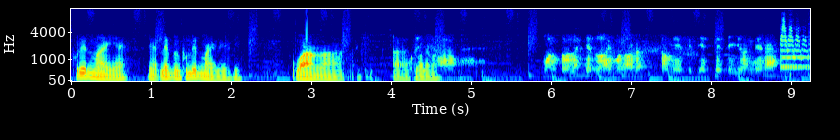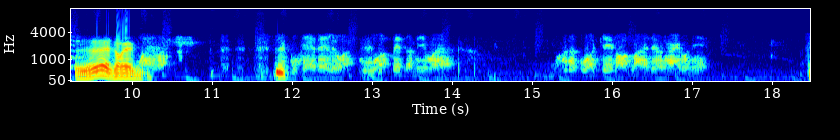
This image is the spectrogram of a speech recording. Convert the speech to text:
ผู้เล่นใหม่ไง เนี่ยเล่นเป็นผู้เล่นใหม่เลยสิ วางอ่าอ่าตัวอะไรวะวันตัวละเจ็ดร้อยมึงเอาต้องมีสิบเอ็ดไปตีมันเนี่ยนะ เออก็แม่งไหวปะกูแพ้ได้เลยว่ะ กูเอาเซตอันนี้มาถ้าเกิดกูเอาเจนอสมาจะง่ายกว่านี้ เจ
